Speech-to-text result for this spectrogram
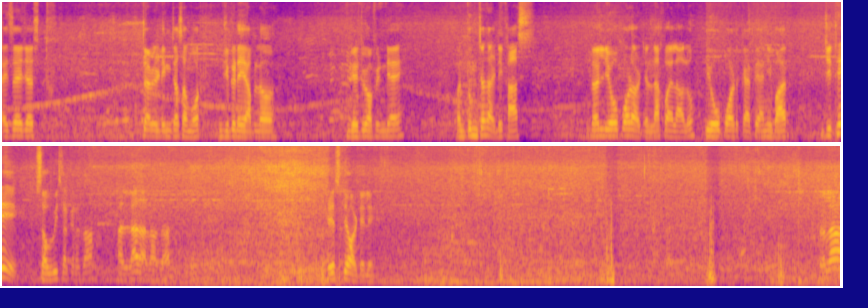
जायचं आहे जस्ट त्या बिल्डिंगच्या समोर जिकडे आपलं गेटवे ऑफ इंडिया आहे. पण तुमच्यासाठी खास द लिओपॉड हॉटेल दाखवायला आलो. लिओपॉड कॅफे आणि बार जिथे सव्वीस अकराचा हल्ला झाला होता. हेच ते हॉटेल आहे. चला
